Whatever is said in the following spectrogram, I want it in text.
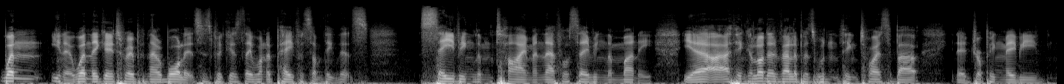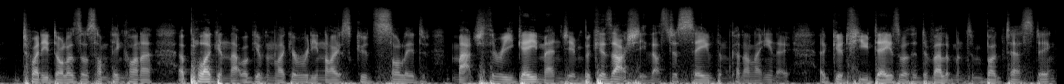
when you know when they go to open their wallets, is because they want to pay for something that's saving them time and therefore saving them money. Yeah, I think a lot of developers wouldn't think twice about you know dropping maybe twenty dollars or something on a, a plugin that would give them like a really nice, good, solid match three game engine because actually that's just saved them kind of like you know a good few days worth of development and bug testing.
